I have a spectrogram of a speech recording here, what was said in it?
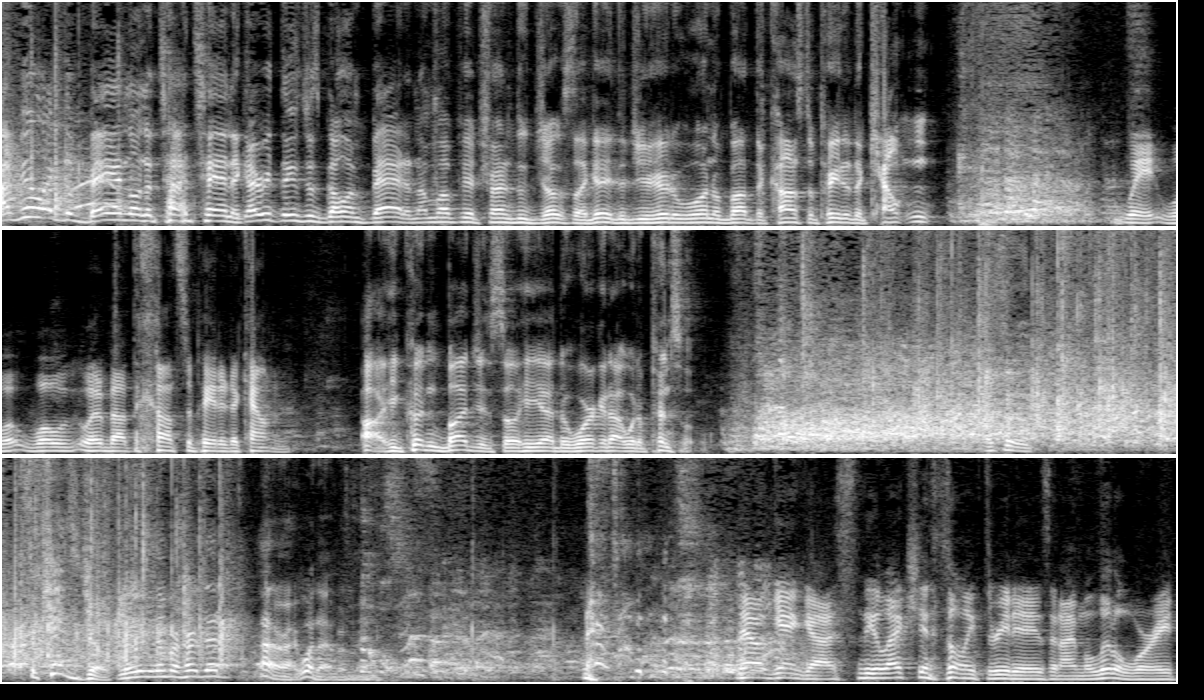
I feel like the band on the Titanic. Everything's just going bad, and I'm up here trying to do jokes like, hey, did you hear the one about the constipated accountant? Wait, what, what, what about the constipated accountant? Oh, he couldn't budget, so he had to work it out with a pencil. That's it. It's a kid's joke. You never heard that? All right, whatever, man. now, again, guys, the election is only three days, and I'm a little worried,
